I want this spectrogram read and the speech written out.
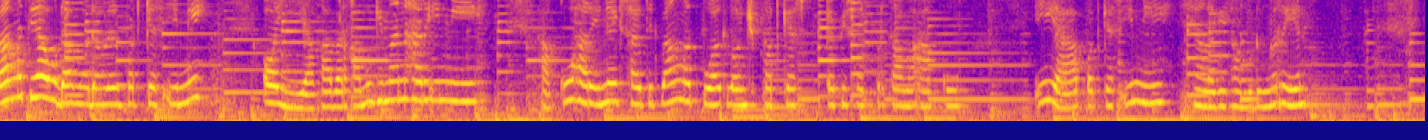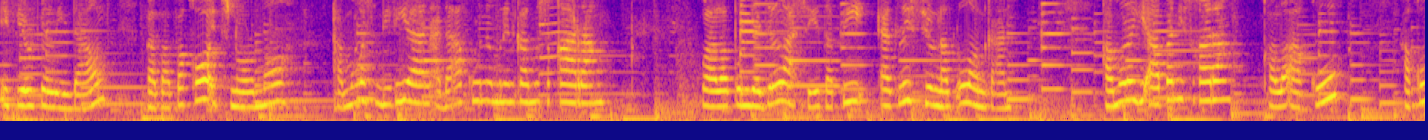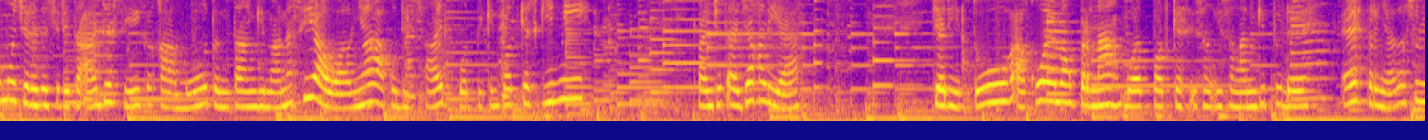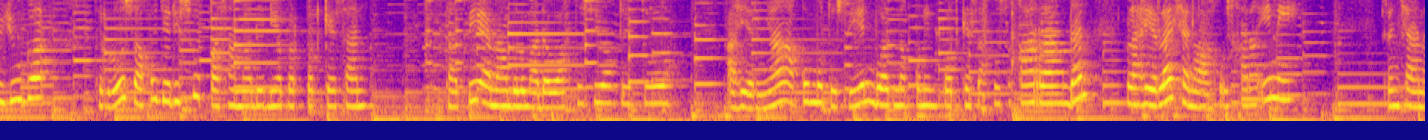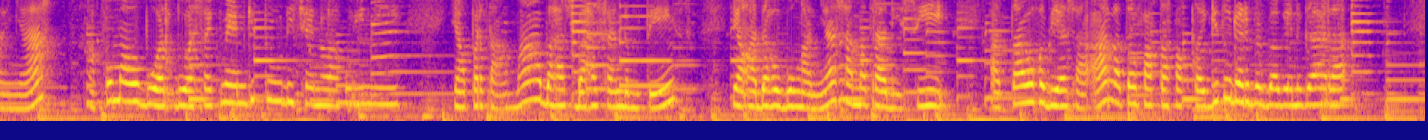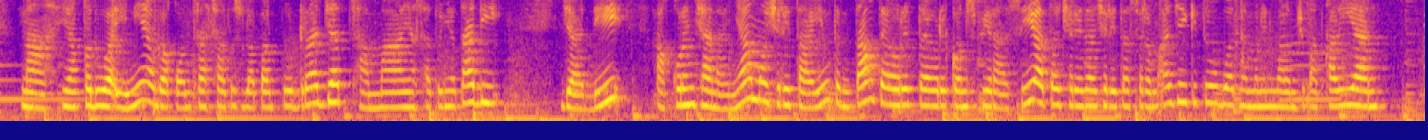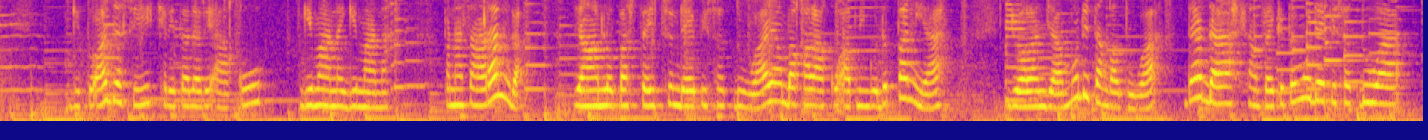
banget ya udah mau dengerin podcast ini. Oh iya, kabar kamu gimana hari ini? Aku hari ini excited banget buat launch podcast episode pertama aku. Iya, podcast ini yang lagi kamu dengerin. If you're feeling down, gak apa-apa kok, it's normal. Kamu gak sendirian, ada aku nemenin kamu sekarang. Walaupun gak jelas sih, tapi at least you're not alone kan? Kamu lagi apa nih sekarang? Kalau aku, Aku mau cerita-cerita aja sih ke kamu tentang gimana sih awalnya aku decide buat bikin podcast gini. Lanjut aja kali ya. Jadi itu aku emang pernah buat podcast iseng-isengan gitu deh. Eh ternyata seru juga. Terus aku jadi suka sama dunia perpodcastan. Tapi emang belum ada waktu sih waktu itu. Akhirnya aku mutusin buat nekunin podcast aku sekarang dan lahirlah channel aku sekarang ini. Rencananya aku mau buat dua segmen gitu di channel aku ini. Yang pertama bahas-bahas random things yang ada hubungannya sama tradisi atau kebiasaan atau fakta-fakta gitu dari berbagai negara. Nah, yang kedua ini agak kontras 180 derajat sama yang satunya tadi. Jadi, aku rencananya mau ceritain tentang teori-teori konspirasi atau cerita-cerita serem aja gitu buat nemenin malam Jumat kalian. Gitu aja sih cerita dari aku. Gimana gimana? Penasaran nggak? Jangan lupa stay tune di episode 2 yang bakal aku up minggu depan ya. Jualan jamu di tanggal tua. Dadah, sampai ketemu di episode 2.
